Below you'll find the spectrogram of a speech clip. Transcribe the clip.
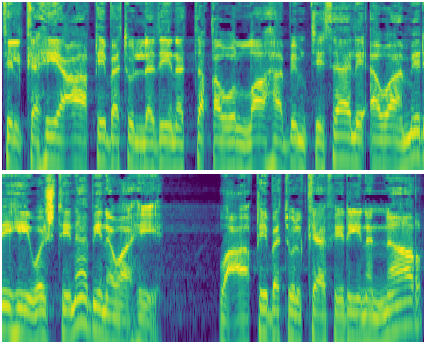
تلك هي عاقبة الذين اتقوا الله بامتثال أوامره واجتناب نواهيه. وعاقبة الكافرين النار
